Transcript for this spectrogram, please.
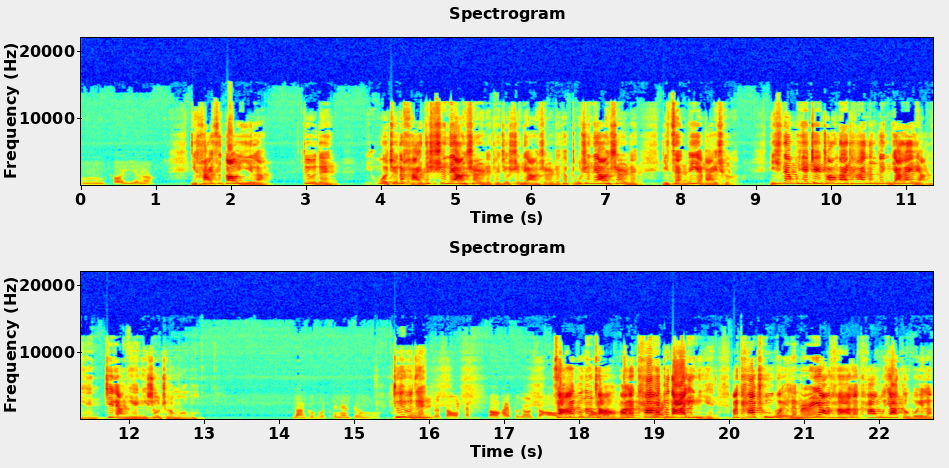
嗯，高一了。你孩子高一了，对不对？我觉得孩子是那样事儿的，他就是那样事儿的；他不是那样事儿的，你怎的也白扯。你现在目前这状态，他还能跟你家赖两年，这两年你受折磨不？那可不，天天折磨，对不对你说找还找还不能找，咋还不能找？完了他还不搭理你。完他出轨了，没人要他了，他无家可归了，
